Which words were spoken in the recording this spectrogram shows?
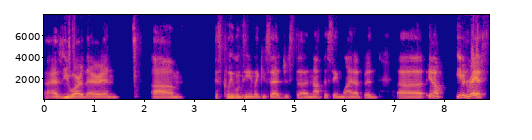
as you are there, and um, this Cleveland team, like you said, just uh, not the same lineup, and uh, you know, even Reyes,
